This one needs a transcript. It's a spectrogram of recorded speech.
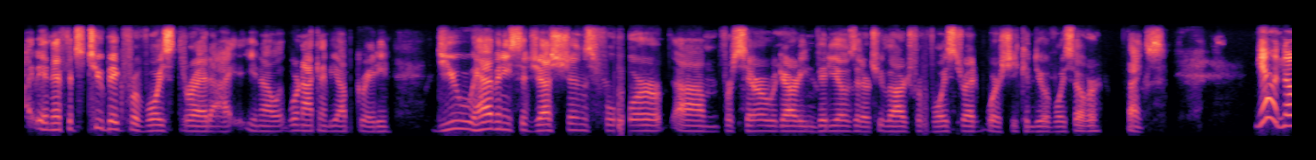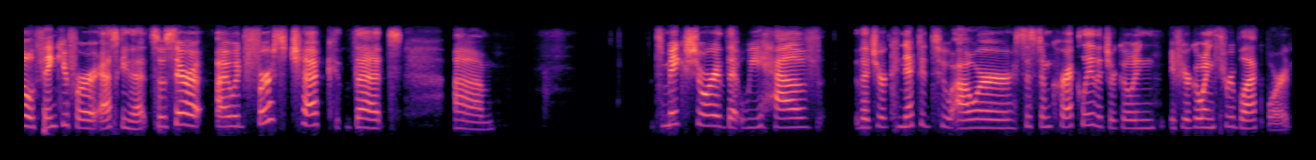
And if it's too big for VoiceThread, I, you know, we're not going to be upgrading. Do you have any suggestions for um, for Sarah regarding videos that are too large for VoiceThread where she can do a voiceover? Thanks. Yeah, no, thank you for asking that. So Sarah, I would first check that um, to make sure that we have that you're connected to our system correctly, that you're going, if you're going through Blackboard.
